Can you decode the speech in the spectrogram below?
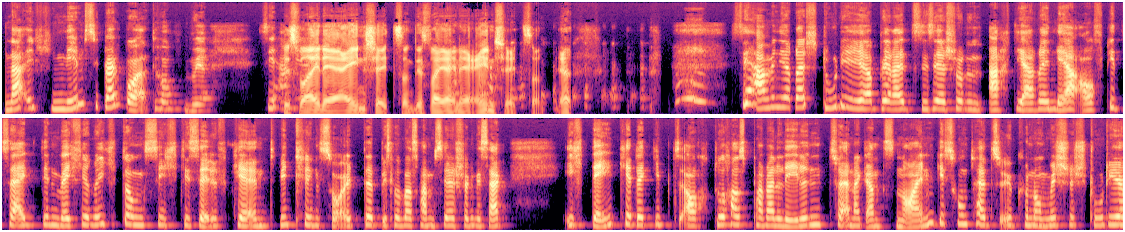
Na, ich nehme Sie beim Wort, hoffen wir das war eine Einschätzung, das war ja eine Einschätzung. Ja. Sie haben in Ihrer Studie ja bereits, das ist ja schon acht Jahre her, aufgezeigt, in welche Richtung sich die Selfcare entwickeln sollte. Ein bisschen was haben Sie ja schon gesagt. Ich denke, da gibt es auch durchaus Parallelen zu einer ganz neuen gesundheitsökonomischen Studie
